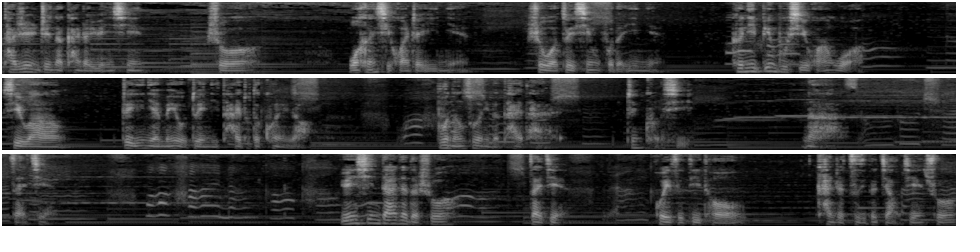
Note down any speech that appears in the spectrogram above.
他认真的看着云心，说：“我很喜欢这一年，是我最幸福的一年。可你并不喜欢我，希望这一年没有对你太多的困扰。不能做你的太太，真可惜。那再见。”云心呆呆的说：“再见。”惠子低头看着自己的脚尖说。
